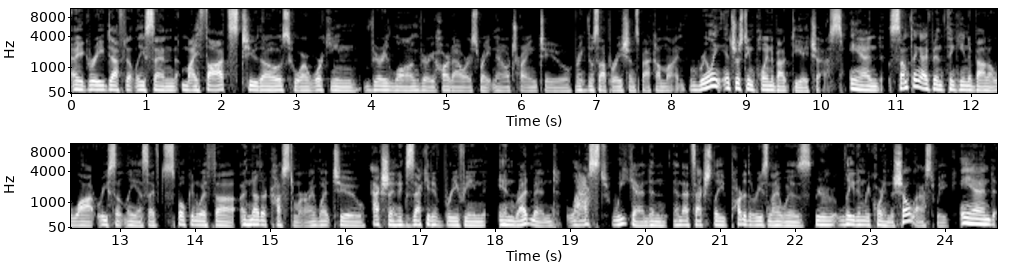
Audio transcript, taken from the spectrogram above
I agree. Definitely send my thoughts to those who are working very long, very hard hours right now trying to bring those operations back online. Really interesting point about DHS and something I've been thinking about a lot recently as I've spoken with uh, another customer. I went to actually an executive briefing in Redmond last weekend, and and that's actually part of the reason I was we were late in recording the show last week. And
